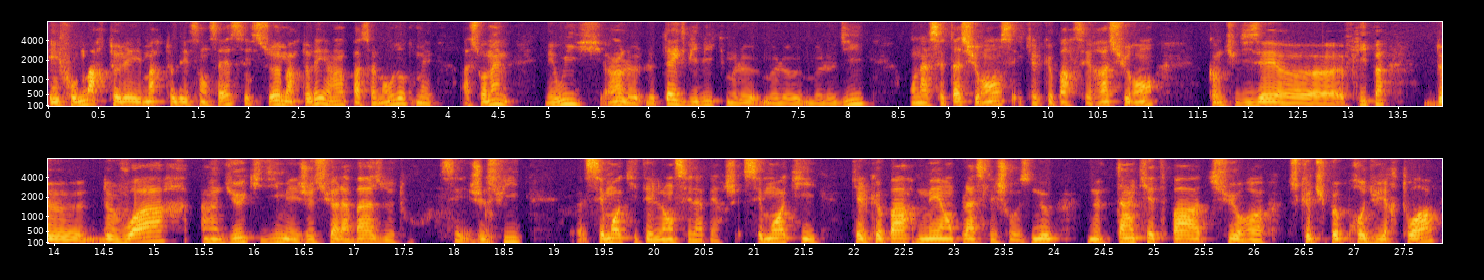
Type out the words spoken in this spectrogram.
Et il faut marteler, marteler sans cesse et se marteler, hein, pas seulement aux autres, mais à soi-même. Mais oui, hein, le, texte biblique me le, dit on a cette assurance et quelque part c'est rassurant, comme tu disais, euh, Flip, de, de voir un Dieu qui dit mais je suis à la base de tout. C'est je suis, c'est moi qui t'ai lancé la perche. C'est moi qui quelque part met en place les choses. Ne ne t'inquiète pas sur euh, ce que tu peux produire toi,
